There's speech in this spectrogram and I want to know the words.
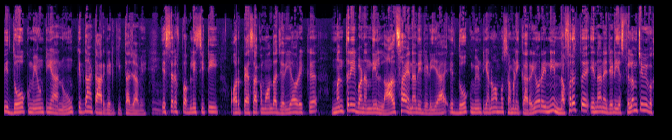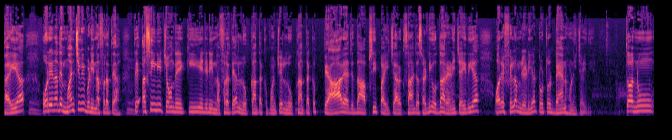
ਵੀ ਦੋ ਕਮਿਊਨਿਟੀਆਂ ਨੂੰ ਕਿੱਦਾਂ ਟਾਰਗੇਟ ਕੀਤਾ ਜਾਵੇ। ਇਹ ਸਿਰਫ ਪਬਲਿਸਿਟੀ ਔਰ ਪੈਸਾ ਕਮਾਉਣ ਦਾ ਜਰੀਆ ਔਰ ਇੱਕ ਮੰਤਰੀ ਬਣਨ ਦੀ ਲਾਲਸਾ ਇਹਨਾਂ ਦੀ ਜਿਹੜੀ ਆ, ਇਹ ਦੋ ਕਮਿਊਨਿਟੀਆਂ ਨੂੰ ਆਮੋ ਸਾਹਮਣੇ ਕਰ ਰਹੀ ਹੈ ਔਰ ਇੰਨੀ ਨਫ਼ਰਤ ਇਹਨਾਂ ਨੇ ਜਿਹੜੀ ਇਸ ਫਿਲਮ 'ਚ ਵੀ ਵਿਖਾਈ ਆ ਔਰ ਇਹਨਾਂ ਦੇ ਮਨ 'ਚ ਵੀ ਬੜੀ ਨਫ਼ਰਤ ਆ। ਤੇ ਅਸੀਂ ਨਹੀਂ ਚਾਹੁੰਦੇ ਕਿ ਇਹ ਜਿਹੜੀ ਨਫ਼ਰਤ ਆ ਲੋਕਾਂ ਤੱਕ ਪਹੁੰਚੇ, ਲੋਕਾਂ ਤੱਕ ਪਿਆਰ ਆ, ਜਿੱਦਾਂ ਆਪਸੀ ਭਾਈਚਾਰਕ ਸਾਂਝ ਆ, ਸਾਡੀ ਉਦਾਂ ਰਹਿਣੀ ਚਾਹੀਦੀ ਆ ਔਰ ਇਹ ਫਿਲਮ ਜਿਹੜੀ ਆ ਟੋਟਲ ਬੈਨ ਹੋਣੀ ਚਾਹੀਦੀ ਆ। ਤੁਹਾਨੂੰ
